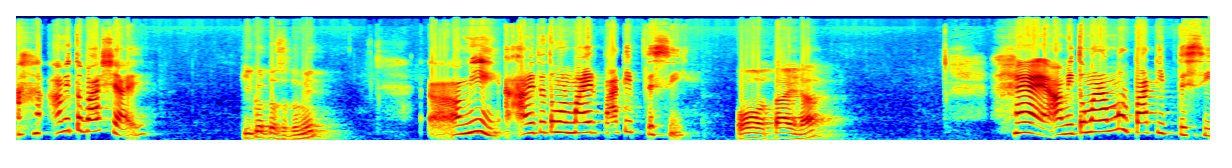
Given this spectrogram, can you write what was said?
আমি তো বাসায়। কি করতেছো তুমি? আমি আমি তো তোমার মায়ের পা টিপতেছি। ও তাই না? হ্যাঁ আমি তোমার আম্মুর পা টিপতেছি।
